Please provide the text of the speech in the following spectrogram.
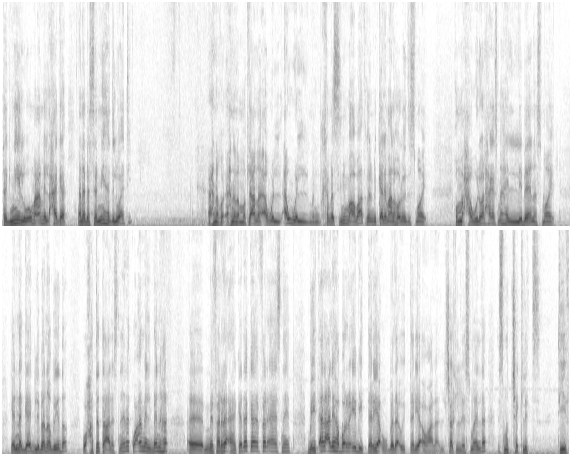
تجميل وقوم عامل حاجة أنا بسميها دلوقتي. إحنا إحنا لما طلعنا أول أول من خمس سنين مع بعض كنا بنتكلم على هوليوود سمايل هم حولوها لحاجة اسمها اللبانة سمايل كأنك جايب لبانة بيضة وحاططها على أسنانك وعامل بينها مفرقها كده كفرق أسنان. بيتقال عليها بره إيه؟ بيتريقوا. بدأوا يتريقوا على الشكل السمايل ده اسمه Chiclets teeth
